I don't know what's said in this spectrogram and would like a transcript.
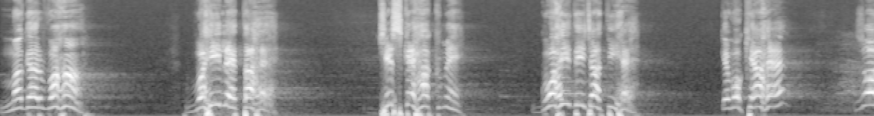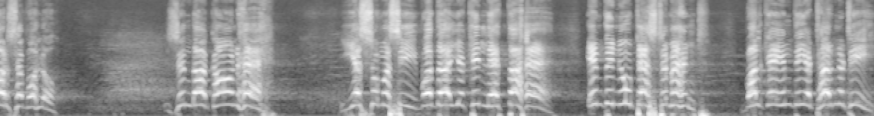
مگر وہاں وہی لیتا ہے جس کے حق میں گواہی دی جاتی ہے کہ وہ کیا ہے؟ زور سے بولو۔ زندہ کون ہے؟ یسو مسیح وہ دا یقین لیتا ہے۔ ان دی نیو ٹیسٹمنٹ، بلکہ ان دی اٹرنٹی۔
